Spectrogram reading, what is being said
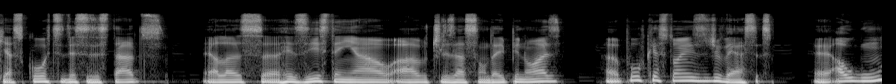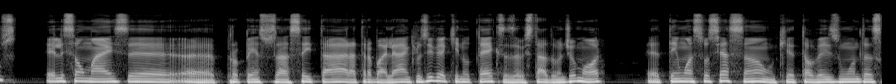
que as cortes desses estados elas uh, resistem ao, à utilização da hipnose uh, por questões diversas. É, alguns eles são mais propensos a aceitar, a trabalhar. Inclusive aqui no Texas, é o estado onde eu moro, tem uma associação que é talvez uma das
